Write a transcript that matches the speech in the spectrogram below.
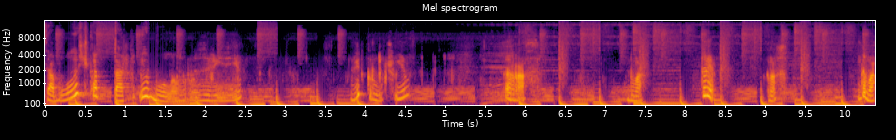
Ця булочка так і була в розрізі. Відкручуємо. Раз. Два. Три. Раз. Два.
